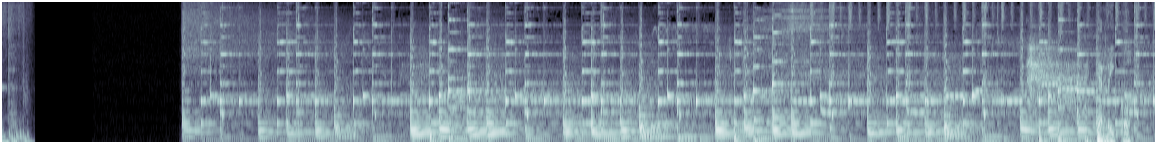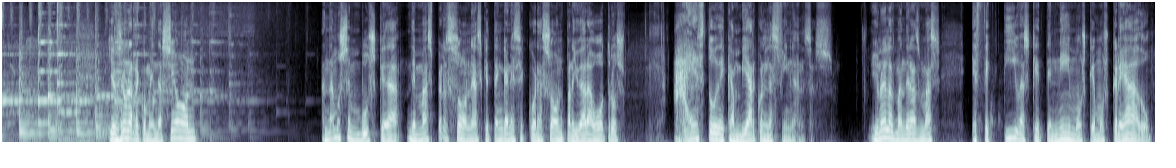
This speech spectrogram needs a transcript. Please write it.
Quiero hacer una recomendación. Andamos en búsqueda de más personas que tengan ese corazón para ayudar a otros a esto de cambiar con las finanzas. Y una de las maneras más efectivas que tenemos, que hemos creado,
